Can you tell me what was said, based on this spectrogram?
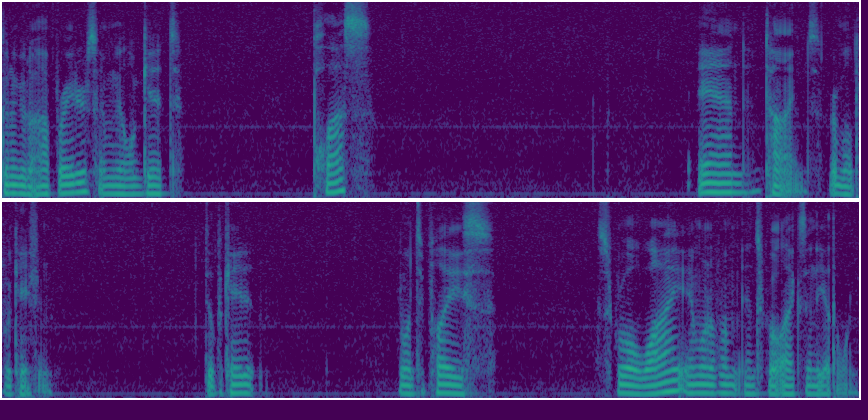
going to go to operators and we'll get plus and times or multiplication. Duplicate it. You want to place scroll Y in one of them and scroll X in the other one.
